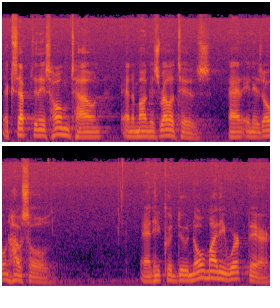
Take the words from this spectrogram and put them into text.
except in his hometown and among his relatives and in his own household. And he could do no mighty work there,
